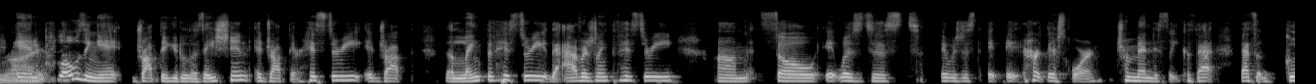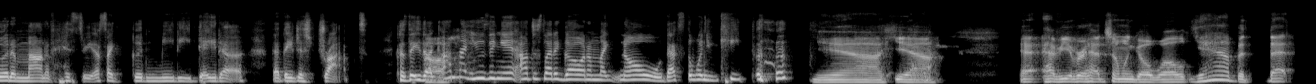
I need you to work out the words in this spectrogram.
Right. And closing it dropped their utilization, it dropped their history, it dropped the length of history, the average length of history. Um, so it was just, it was just, it, it hurt their score tremendously because that that's a good amount of history. That's like good meaty data that they just dropped. Because they like, Oh. I'm not using it, I'll just let it go. And I'm like, no, that's the one you keep. Yeah, yeah. Have you ever had someone go, "Well, yeah, but that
